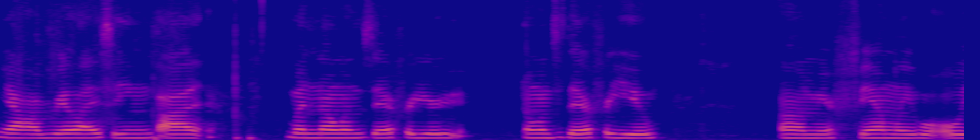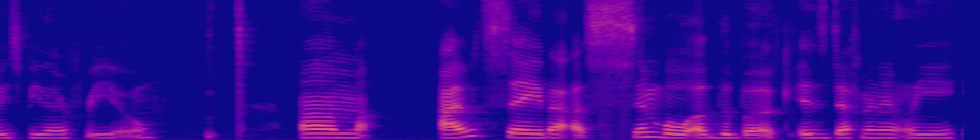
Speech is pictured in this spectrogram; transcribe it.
yeah, realizing that when no one's there for you, no one's there for you, um, your family will always be there for you. Um, I would say that a symbol of the book is definitely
